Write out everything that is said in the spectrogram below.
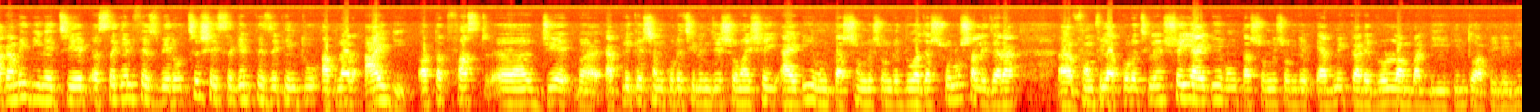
আগামী দিনে যে সেকেন্ড ফেজ বের হচ্ছে সেই সেকেন্ড ফেজে কিন্তু আপনার আইডি অর্থাৎ ফার্স্ট যে অ্যাপ্লিকেশন করেছিলেন যে সময়, সেই আইডি এবং তার সঙ্গে সঙ্গে দুহাজার ষোলো সালে যারা ফর্ম ফিল আপ করেছিলেন, সেই আইডি এবং তার সঙ্গে সঙ্গে অ্যাডমিট কার্ডের রোল নাম্বার দিয়ে কিন্তু আপনি রেডি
